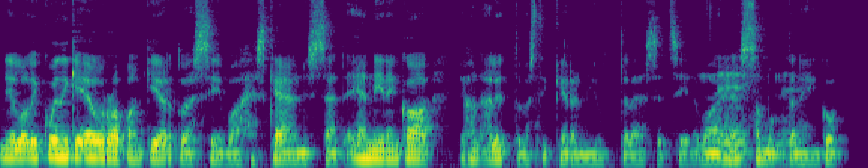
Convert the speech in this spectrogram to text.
niillä oli kuitenkin Euroopan kiertue siinä vaiheessa käynnissä, että eihän niiden kanssa ihan älyttömästi kerran juttelee sit siinä Niin, vaiheessa, mutta niin. niin kuin,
